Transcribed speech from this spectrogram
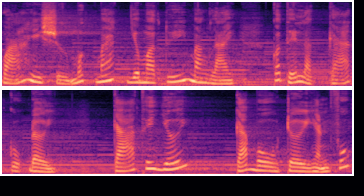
quả hay sự mất mát do ma túy mang lại có thể là cả cuộc đời, cả thế giới, cả bầu trời hạnh phúc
